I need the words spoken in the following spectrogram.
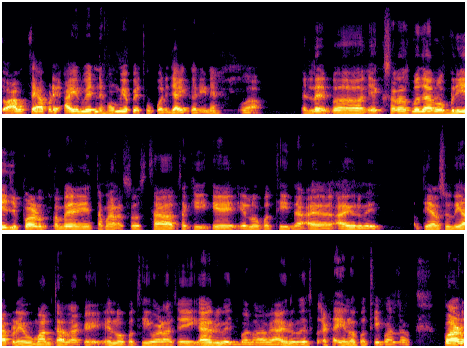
તો આ વખતે આપણે આયુર્વેદ ને હોમિયોપેથ ઉપર જાય કરીને. વાહ. એટલે એક સરસ મજાનો બ્રિજ પણ તમે તમારા સંસ્થા થકી કે એલોપથી આયુર્વેદ. અત્યાર સુધી આપણે એવું માનતા હતા કે એલોપથી વાળા છે એ આયુર્વેદ બનાવે આયુર્વેદ વાળા એલોપથી બનાવે પણ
